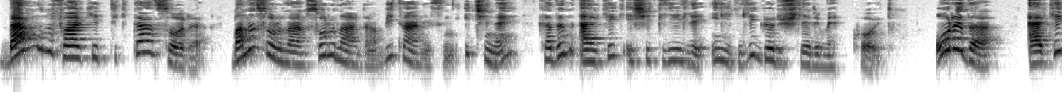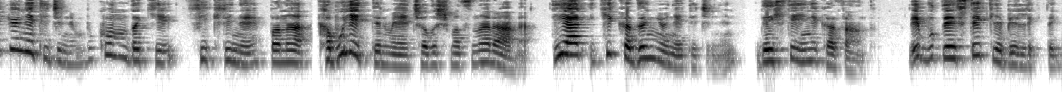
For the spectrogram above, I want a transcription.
ben bunu fark ettikten sonra bana sorulan sorulardan bir tanesinin içine kadın erkek eşitliği ile ilgili görüşlerimi koydum. Orada erkek yöneticinin bu konudaki fikrini bana kabul ettirmeye çalışmasına rağmen diğer iki kadın yöneticinin desteğini kazandım. Ve bu destekle birlikte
